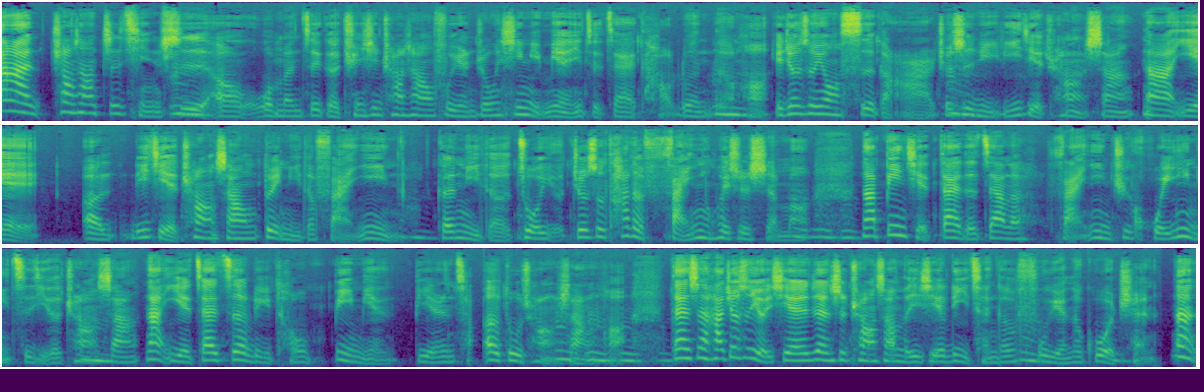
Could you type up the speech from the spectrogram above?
嗯当然，创伤知情是、嗯、呃，我们这个全新创伤复原中心里面一直在讨论的哈，嗯、也就是用四个 R，就是你理解创伤，嗯、那也。呃，理解创伤对你的反应跟你的作用，就是它的反应会是什么？那并且带着这样的反应去回应你自己的创伤，那也在这里头避免别人二度创伤哈。但是它就是有一些认识创伤的一些历程跟复原的过程。那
